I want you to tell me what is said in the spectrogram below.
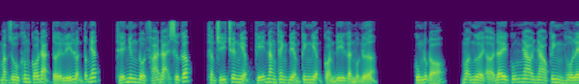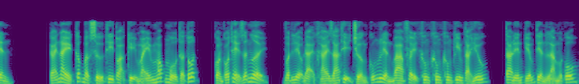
Mặc dù không có đạt tới lý luận tốt nhất, thế nhưng đột phá đại sư cấp, thậm chí chuyên nghiệp kỹ năng thanh điểm kinh nghiệm còn đi gần một nửa. Cùng lúc đó, mọi người ở đây cũng nhao nhao kinh hô lên. Cái này cấp bậc sử thi tọa kỵ máy móc mổ tờ tốt, còn có thể dẫn người, vật liệu đại khái giá thị trường cũng liền ba phẩy không không không kim tả hữu, ta đến kiếm tiền làm một cỗ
